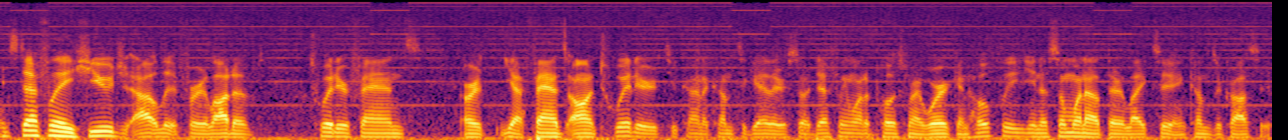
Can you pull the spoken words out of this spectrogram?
it's definitely a huge outlet for a lot of Twitter fans or yeah, fans on Twitter to kind of come together. So I definitely want to post my work, and hopefully, you know, someone out there likes it and comes across it.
